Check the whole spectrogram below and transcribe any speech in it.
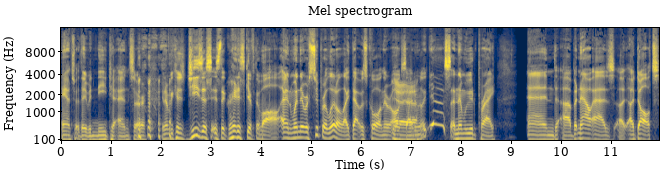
answer, they would need to answer, you know, because Jesus is the greatest gift of all. And when they were super little, like that was cool. And they were all Yeah, excited. yeah. And we're like, yes. And then we would pray. And, uh, but now as uh, adults,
